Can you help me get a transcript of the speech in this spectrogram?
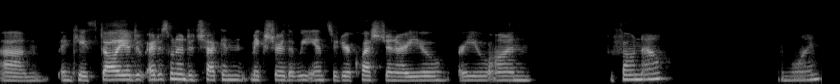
um, in case Dahlia. Do, I just wanted to check and make sure that we answered your question. Are you, are you on the phone now? On the line?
